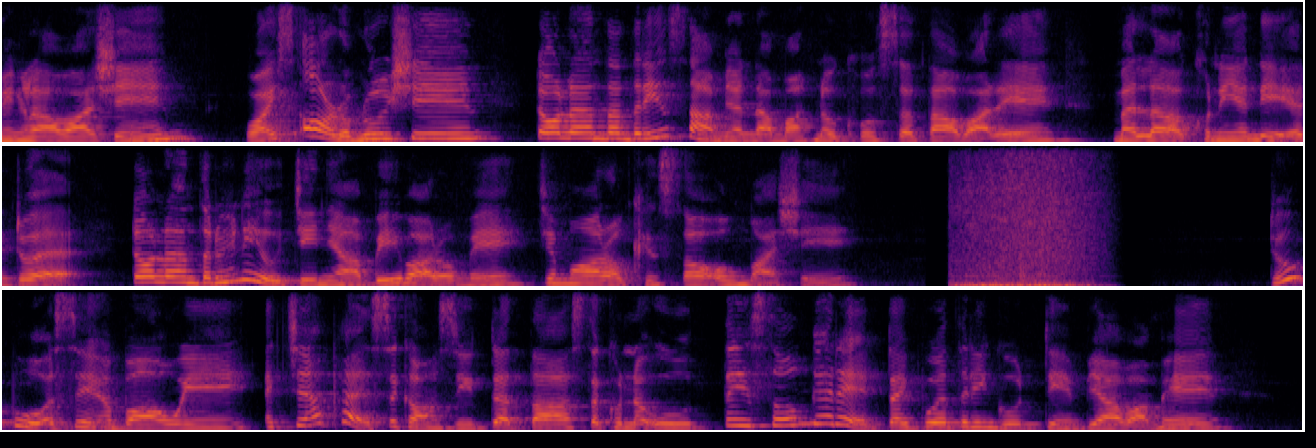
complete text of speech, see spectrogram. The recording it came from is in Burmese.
မင်္ဂလာပါရှင် Voice of Revolution တော်လန်တန်သတင်းစာမျက်နှာမှာနှုတ်ခွန်းဆက်သပါတယ်မက်လ9ရက်နေ့အတွက်တော်လန်သတင်းတွေကိုကြီးညာပေးပါတော့မယ်ကျမတော့ခင်စောအောင်ပါရှင်ဒုဘူအဆင့်အပါအဝင်အကြမ်းဖက်စစ်ကောင်စီတပ်သား19ဦးသေဆုံးခဲ့တဲ့တိုက်ပွဲသတင်းကိုတင်ပြပါမယ်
